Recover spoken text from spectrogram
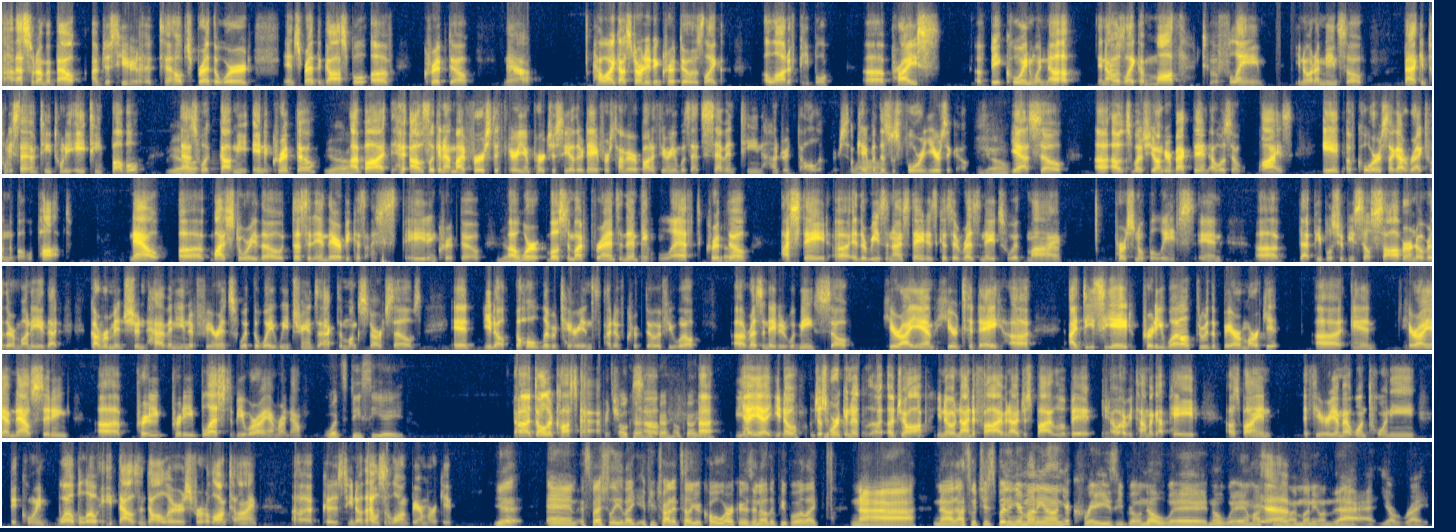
Uh, that's what I'm about. I'm just here to, to help spread the word and spread the gospel of crypto. Now, how I got started in crypto is like a lot of people. Uh, price of Bitcoin went up, and I was like a moth to a flame. You know what I mean? So back in 2017, 2018 bubble, Yeah. that's what got me into crypto. yeah. I bought. I was looking at my first Ethereum purchase the other day. First time I ever bought Ethereum was at seventeen hundred dollars. Okay, but this was four years ago. yeah. Yeah, so uh, I was much younger back then. I wasn't wise, and of course, I got wrecked when the bubble popped. Now, uh, my story though doesn't end there because I stayed in crypto. Yeah. Uh, where most of my friends and then they left crypto, I stayed. Uh, and the reason I stayed is because it resonates with my personal beliefs and uh, that people should be self-sovereign over their money, that government shouldn't have any interference with the way we transact amongst ourselves, and you know the whole libertarian side of crypto, if you will, uh, resonated with me. So here I am here today. Uh, I DCA'd pretty well through the bear market, uh, and here I am now, sitting uh, pretty pretty blessed to be where I am right now. What's DCA? Uh, dollar cost average. Okay. So, okay. Okay. Yeah. Uh, yeah, yeah. You know, just Yeah. working a, a job. You know, Yeah. nine to five, and I would just buy a little bit. You know, every time I got paid, I was buying Ethereum at 120, Bitcoin well below eight thousand dollars for a long time, because you know that was a long bear market. yeah. And especially like if you try to tell your coworkers and other people are like, nah, nah, that's what you're spending your money on. You're crazy, bro. No way. No way am I Yep. spending my money on that. You're right.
